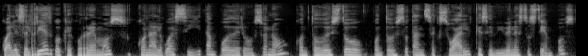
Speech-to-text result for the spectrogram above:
¿Cuál es el riesgo que corremos con algo así tan poderoso, no? Con todo esto, con todo esto tan sexual que se vive en estos tiempos.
